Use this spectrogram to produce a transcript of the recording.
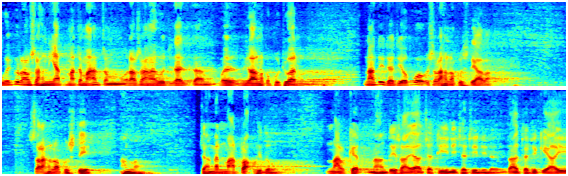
kowe itu rasa niat macam-macam, rasa ngaku cita-cita, ngilangno kebodohan. Nanti jadi apa serahno Gusti Allah. Serahno Gusti Allah. Jangan matok gitu loh. narget nanti saya jadi ini jadi ini saya jadi kiai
